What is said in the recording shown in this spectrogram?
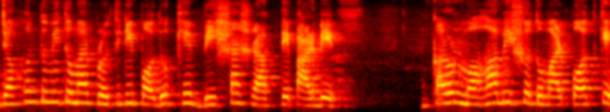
যখন তুমি তোমার প্রতিটি পদক্ষেপ বিশ্বাস রাখতে পারবে। কারণ মহাবিশ্ব তোমার পথকে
